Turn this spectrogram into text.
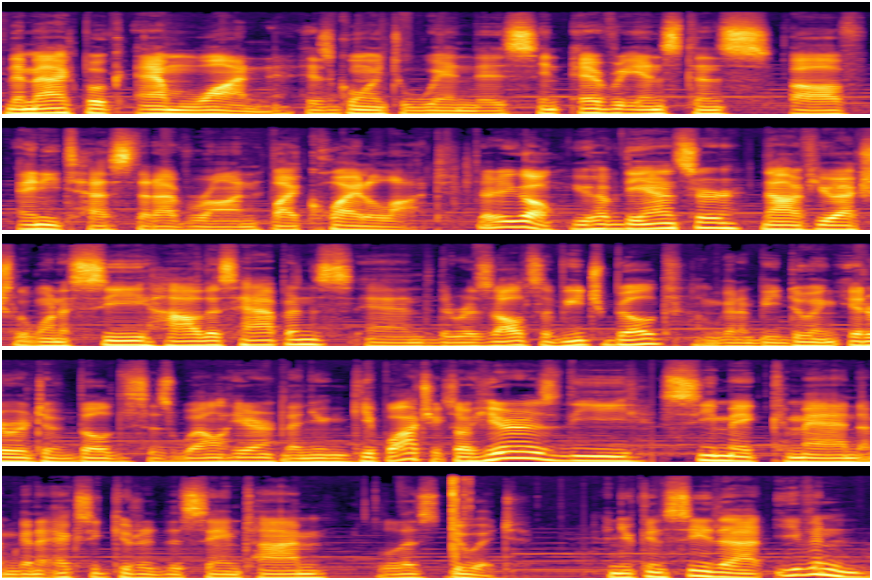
the MacBook M1 is going to win this in every instance of any test that I've run by quite a lot. There you go, you have the answer. Now if you actually want to see how this happens and the results of each build, I'm going to be doing iterative builds as well here, then you can keep watching. So here is the cmake command, I'm going to execute it at the same time let's do it. And you can see that even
